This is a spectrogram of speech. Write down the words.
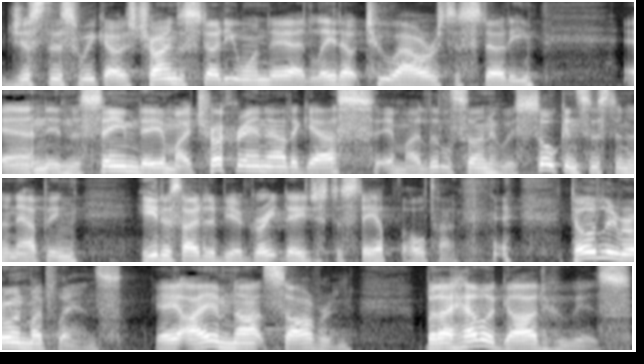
Just this week, I was trying to study one day. I'd laid out two hours to study. And in the same day, my truck ran out of gas, and my little son, who is so consistent in napping, he decided to be a great day just to stay up the whole time. totally ruined my plans. Okay, I am not sovereign, but I have a God who is.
